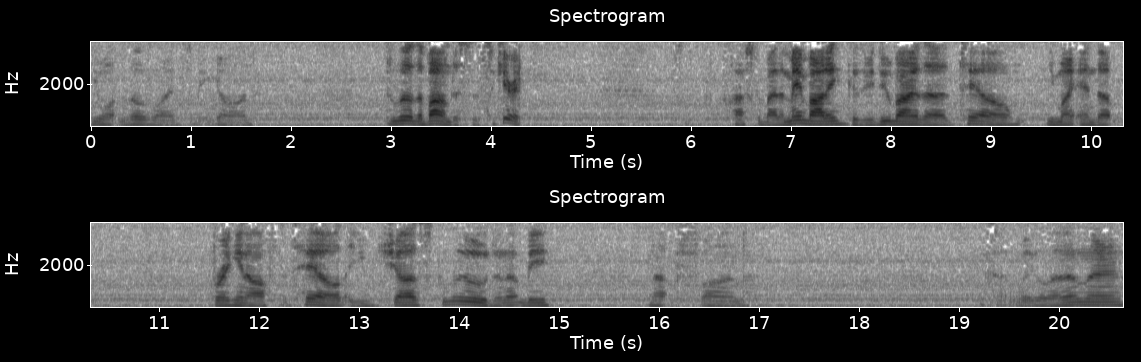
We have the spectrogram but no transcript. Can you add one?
You want those lines to be gone. At the bottom just to secure it. So clasp it by the main body because if you do by the tail, you might end up breaking off the tail that you just glued and that'd be not fun. So wiggle that in there.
